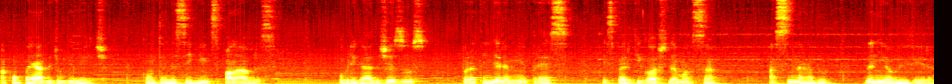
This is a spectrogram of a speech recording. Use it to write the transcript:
acompanhada de um bilhete, contendo as seguintes palavras: Obrigado, Jesus, por atender a minha prece. Espero que goste da maçã. Assinado Daniel Oliveira.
